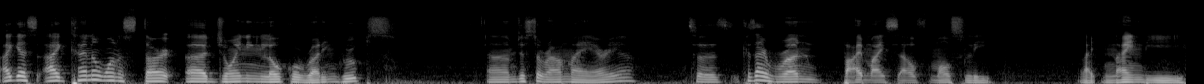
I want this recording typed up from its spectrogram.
I guess I kind of want to start uh joining local running groups, um, just around my area because I run by myself mostly, like 95%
